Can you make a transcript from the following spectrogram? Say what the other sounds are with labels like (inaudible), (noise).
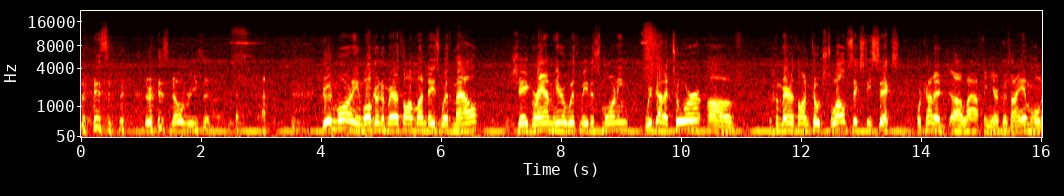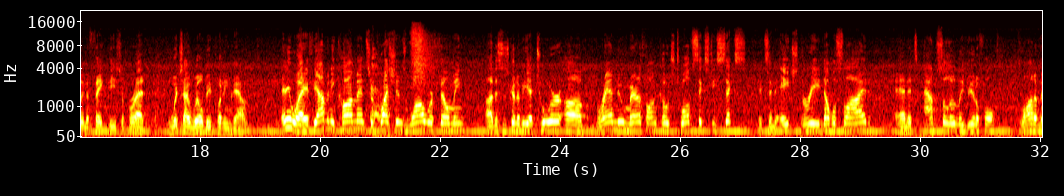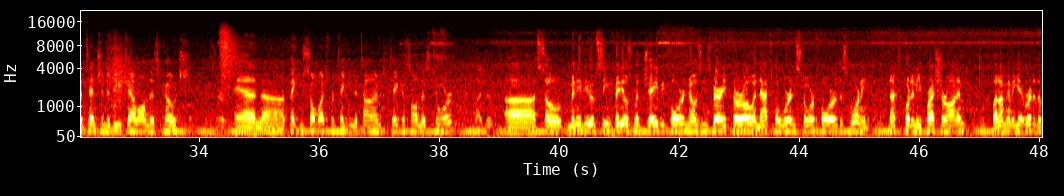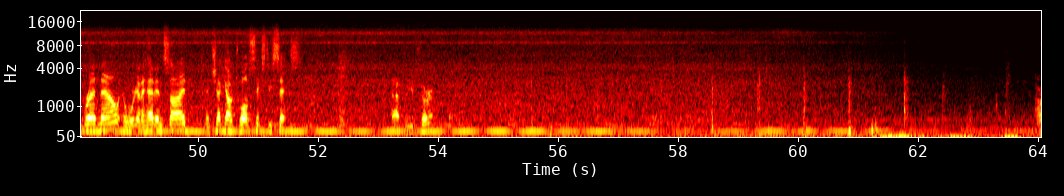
there is there is no reason. Good morning. Welcome to Marathon Mondays with Mal. Jay Graham here with me this morning. We've got a tour of (laughs) Marathon Coach 1266. We're kind of uh, laughing here because I am holding a fake piece of bread, which I will be putting down. Anyway, if you have any comments or questions while we're filming, uh, this is going to be a tour of brand new Marathon Coach 1266. It's an H3 double slide, and it's absolutely beautiful. A lot of attention to detail on this coach. And uh, thank you so much for taking the time to take us on this tour. Pleasure. Uh, so many of you have seen videos with Jay before, knows he's very thorough, and that's what we're in store for this morning. Not to put any pressure on him, but I'm going to get rid of the bread now, and we're going to head inside and check out 1266. After you, sir.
